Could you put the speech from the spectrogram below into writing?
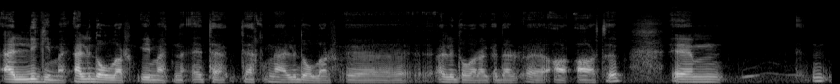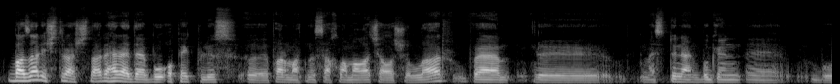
50 qiymət 50 dollar qiymətinə təxminən 50 dollar 50 dollara qədər artıb. Bazar iştirakçıları hələ də bu OPEC plus formatını saxlamağa çalışırlar və məhz dünən bu gün bu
